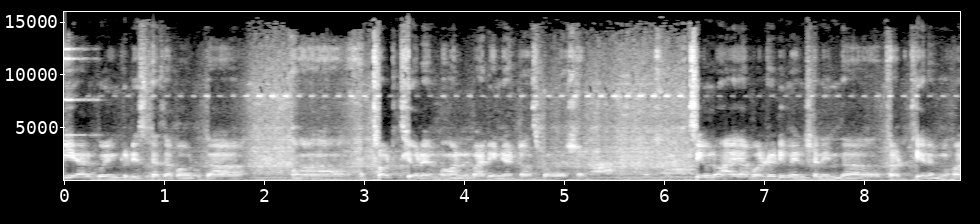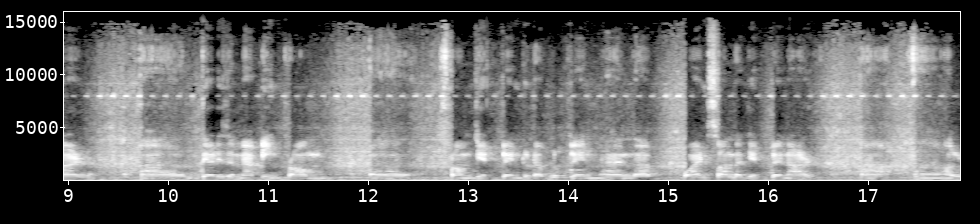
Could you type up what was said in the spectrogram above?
we are going to discuss about the uh, third theorem on bilinear transformation. So you know i have already mentioned in the third theorem where uh, there is a mapping from uh, from z plane to w plane and the points on the z plane are uh, uh, all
